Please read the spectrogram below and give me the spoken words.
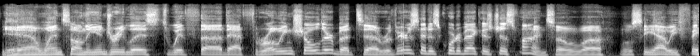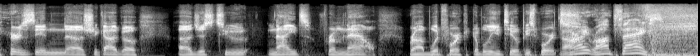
Yeah, Wentz on the injury list with uh, that throwing shoulder, but uh, Rivera said his quarterback is just fine. So uh, we'll see how he fares in uh, Chicago uh, just two nights from now. Rob Woodfork, WTOP Sports. All right, Rob, thanks.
